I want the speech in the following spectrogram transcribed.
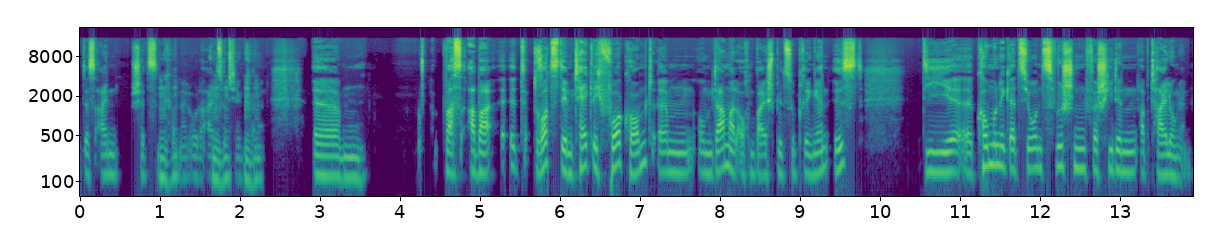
das einschätzen mhm. können oder mhm. einsortieren mhm. können. Ähm, was aber äh, trotzdem täglich vorkommt, ähm, um da mal auch ein Beispiel zu bringen, ist die äh, Kommunikation zwischen verschiedenen Abteilungen.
